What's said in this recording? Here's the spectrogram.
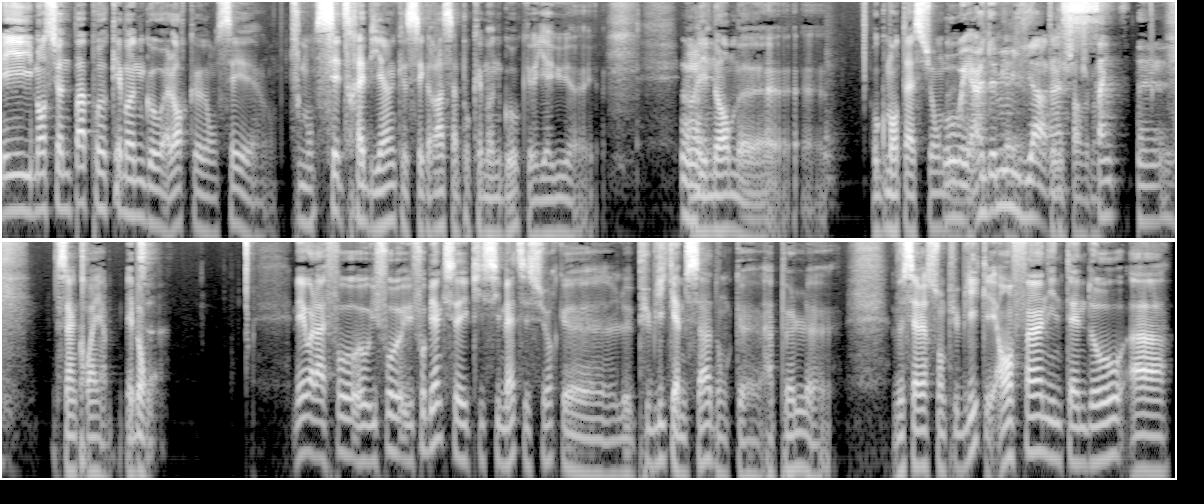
mais il mentionne pas Pokémon Go, alors qu'on sait, tout le monde sait très bien que c'est grâce à Pokémon Go qu'il y a eu une énorme euh, augmentation. De, oui, un demi-milliard. Hein, euh, c'est incroyable. Mais bon. Mais voilà, faut, il, faut, il faut bien qu'ils s'y mettent. C'est sûr que le public aime ça. Donc euh, Apple veut servir son public. Et enfin, Nintendo a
